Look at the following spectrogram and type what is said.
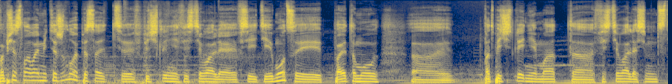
Вообще словами тяжело описать э, впечатление фестиваля, все эти эмоции, поэтому э, под впечатлением от э, фестиваля 2017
